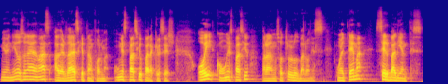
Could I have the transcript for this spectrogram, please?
Bienvenidos una vez más a Verdades que Transforma, un espacio para crecer. Hoy con un espacio para nosotros los varones, con el tema Ser valientes.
